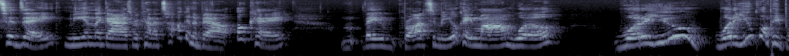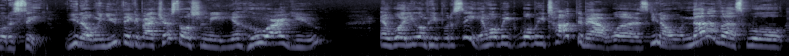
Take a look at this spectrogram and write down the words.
today. Me and the guys were kind of talking about, okay, they brought it to me, okay, mom, well, what do you what do you want people to see? You know, when you think about your social media, who are you? And what do you want people to see? And what we what we talked about was, you know, none of us will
